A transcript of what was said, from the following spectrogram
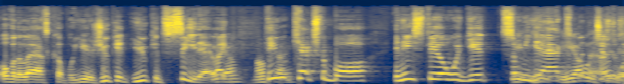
over the last couple years. You could you could see that. Like Yeah, okay. he would catch the ball and he still would get some He- he- yaks, he but always just just-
